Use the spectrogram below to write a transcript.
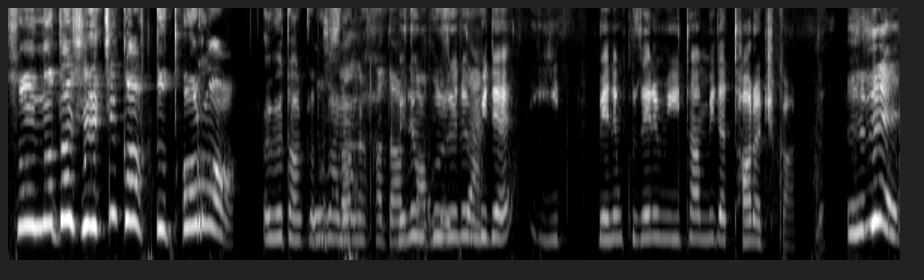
Sonra da şey çıkarttı Tara. Evet O arkadaşlar. zamana kadar benim kuzenim bir de benim kuzenim Yiğitan bir de Tara çıkarttı. Evet.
